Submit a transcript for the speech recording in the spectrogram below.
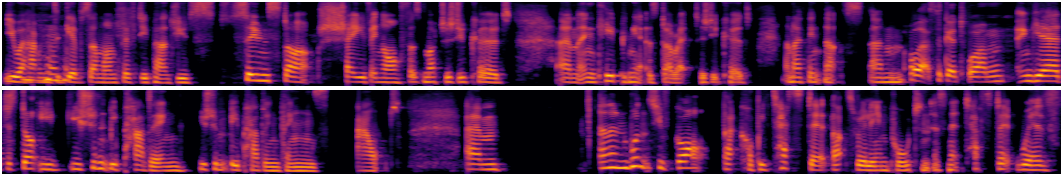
You were having to give someone £50. You'd soon start shaving off as much as you could um, and keeping it as direct as you could. And I think that's. Um, oh, that's a good one. Yeah, just don't, you, you shouldn't be padding. You shouldn't be padding things out. Um, and then once you've got that copy, test it. That's really important, isn't it? Test it with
